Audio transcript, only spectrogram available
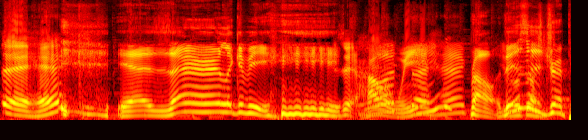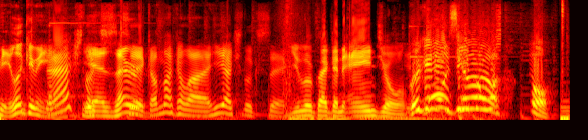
the heck? Yes, sir. Look at me. Is it What the Halloween? heck? Bro, You this look is drippy. Look at me. That actually yes, looks sir. sick. I'm not gonna lie. He actually looks sick. You look like an angel. Look at Oh, that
